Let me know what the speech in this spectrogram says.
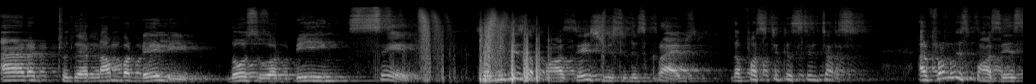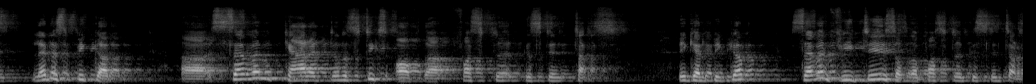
added to their number daily those who were being saved. So, this is a passage which describes the first Christian church. And from this passage, let us pick up uh, seven characteristics of the first Christian church. We can pick up seven features of the first Christian church.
